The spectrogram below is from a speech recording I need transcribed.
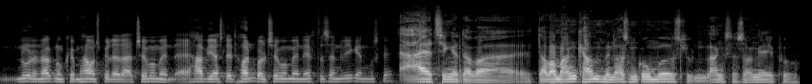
nu er der nok nogle København-spillere, der er tømmermænd. Har vi også lidt håndboldtømmermænd efter sådan en weekend måske? Ja, jeg tænker, der var, der var mange kampe, men også en god måde at slutte en lang sæson af på.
